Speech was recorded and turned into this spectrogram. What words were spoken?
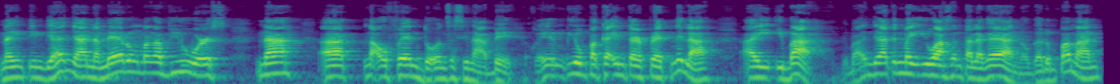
naintindihan niya na merong mga viewers na ah, na-offend doon sa sinabi. Okay? Yung- pagka-interpret nila ay iba, 'di ba? Hindi natin may iwasan talaga 'yan, no? Ganun pa man,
